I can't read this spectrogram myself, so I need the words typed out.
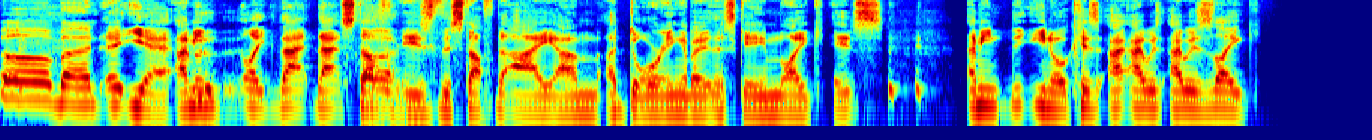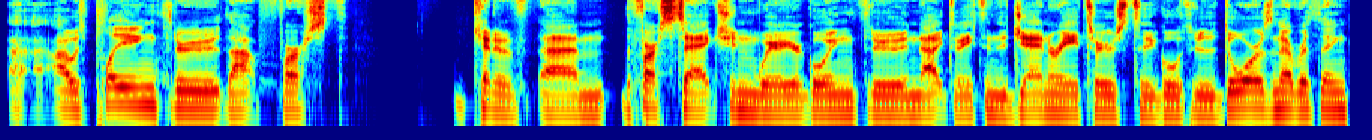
Oh man, Uh, yeah. I mean, like that that stuff Ugh. is the stuff that I am adoring about this game. Like it's, I mean, you know, because I, I was I was like, I, I was playing through that first kind of um the first section where you're going through and activating the generators to go through the doors and everything,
